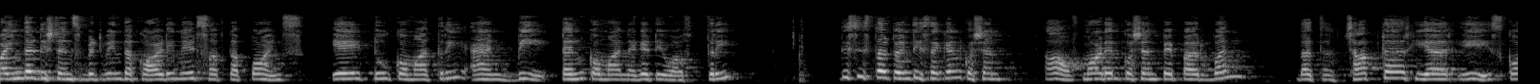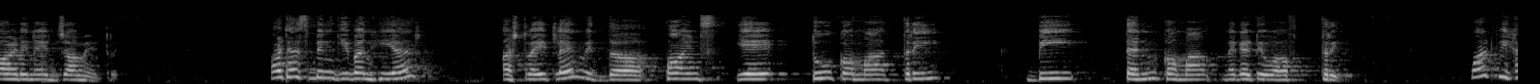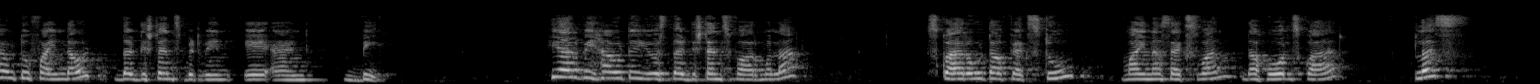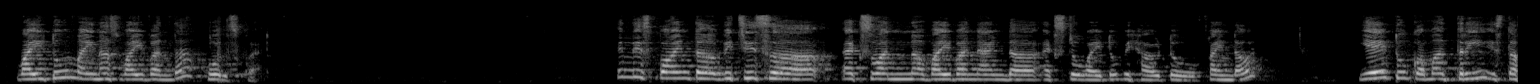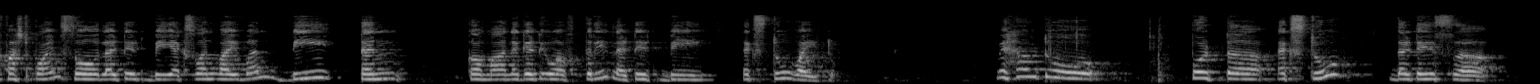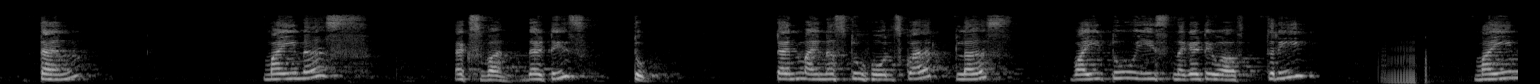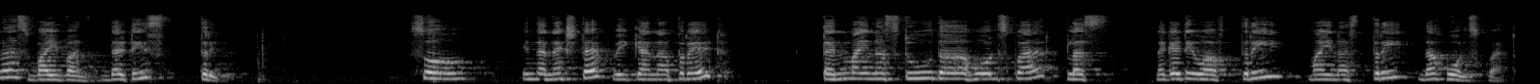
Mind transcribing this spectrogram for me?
Find the distance between the coordinates of the points A 2, comma 3 and B 10, comma negative of 3. This is the 22nd question of model question paper 1. The chapter here is coordinate geometry. What has been given here? A straight line with the points A 2, comma 3, B 10, comma negative of 3 what we have to find out the distance between A and B. Here we have to use the distance formula square root of x2 minus x1 the whole square plus y2 minus y1 the whole square. In this point uh, which is uh, x1 y1 and uh, x2 y2 we have to find out a 2 comma 3 is the first point. So let it be x1 y1. B 10 comma negative of 3. Let it be x2 y2. We have to put uh, x2 that is uh, 10 minus x1 that is 2. 10 minus 2 whole square plus y2 is negative of 3 minus y1 that is 3. So in the next step we can operate 10 minus 2 the whole square plus negative of 3 minus 3 the whole square.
